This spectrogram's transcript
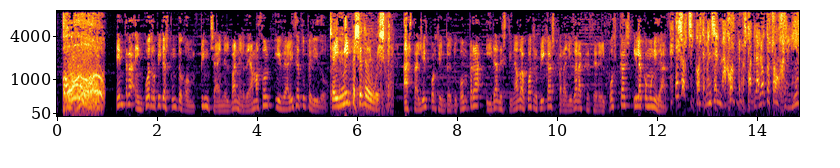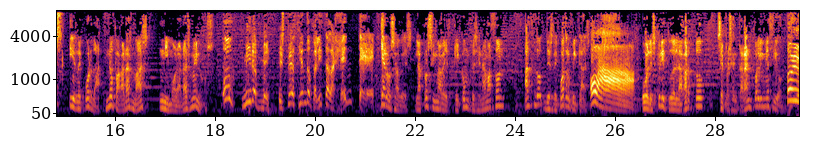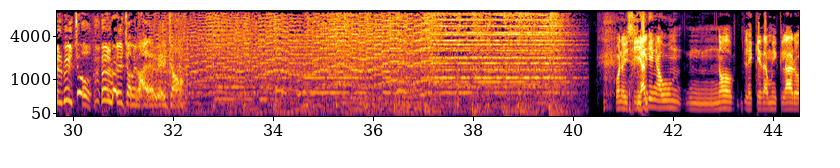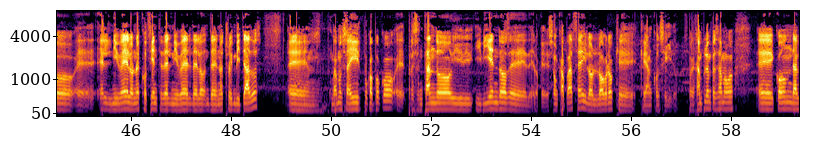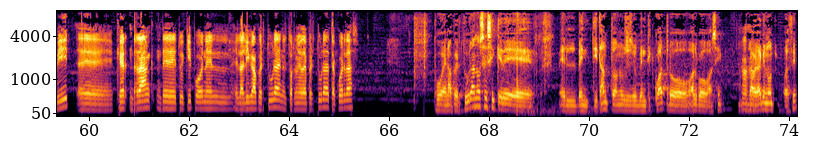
Entra en cuatropicas.com, pincha en el banner de Amazon y realiza tu pedido. 6.000 pesetas de whisky. Hasta el 10% de tu compra irá destinado a Cuatro Picas para ayudar a crecer el podcast y la comunidad. Esos chicos deben ser majos, pero está claro que son gilis. Y recuerda, no pagarás más ni molarás menos. ¡Oh, mírame! Estoy haciendo feliz a la gente. Ya lo sabes, la próxima vez que compres en Amazon, hazlo desde Cuatro Picas. ¡Hola! O el espíritu del lagarto se presentará en tu alineación. ¡Ay, el bicho! ¡El bicho! ¡Me va el bicho! Bueno, y si alguien aún mm, no le queda muy claro eh, el nivel o no es consciente del nivel de, lo- de nuestros invitados, eh, vamos a ir poco a poco eh, presentando y, y viendo de, de lo que son capaces y los logros que, que han conseguido. Por ejemplo, empezamos eh, con David. Eh, ¿Qué rank de tu equipo en, el, en la Liga Apertura, en el torneo de Apertura? ¿Te acuerdas? Pues en apertura no sé si quede el veintitanto, no sé si el 24 o algo así. Ajá. La verdad que no te puedo decir.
